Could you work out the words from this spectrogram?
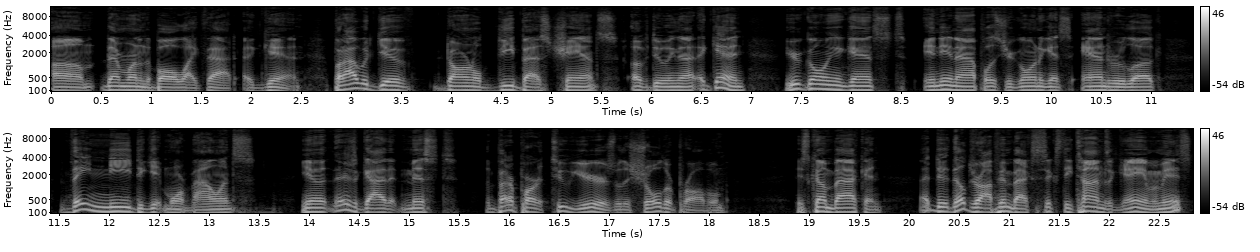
um, them running the ball like that again. But I would give Darnold the best chance of doing that. Again, you're going against Indianapolis, you're going against Andrew Luck. They need to get more balance. You know, there's a guy that missed the better part of two years with a shoulder problem. He's come back and that dude, they'll drop him back sixty times a game. I mean, it's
